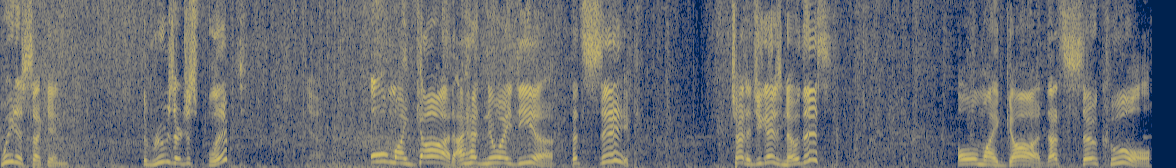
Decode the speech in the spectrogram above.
Wait a second. The rooms are just flipped? Yeah. Oh my god, I had no idea. That's sick. Chad, did you guys know this? Oh my god, that's so cool.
